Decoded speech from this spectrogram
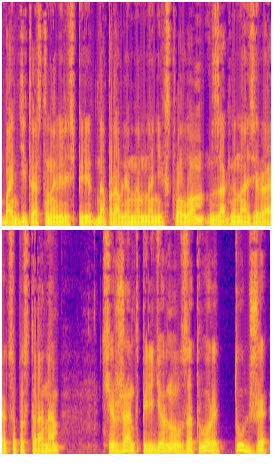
Бандиты остановились перед направленным на них стволом, загнанно озираются по сторонам. Сержант передернул затвор и тут же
